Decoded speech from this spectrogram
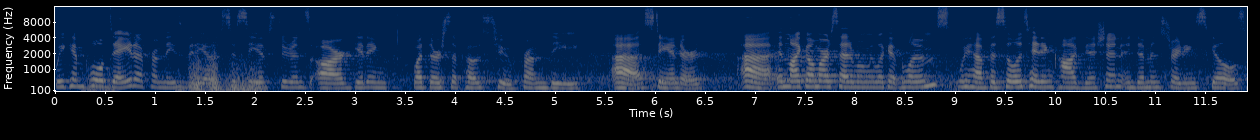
We can pull data from these videos to see if students are getting what they're supposed to from the uh, standard. Uh, and like Omar said, when we look at Bloom's, we have facilitating cognition and demonstrating skills.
